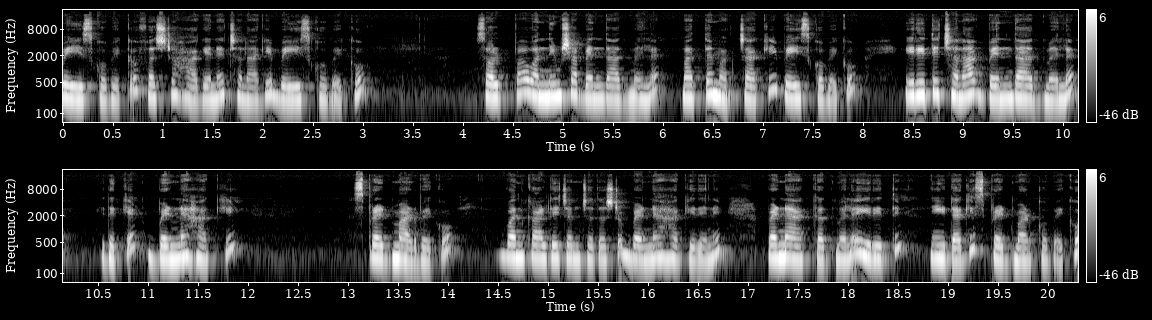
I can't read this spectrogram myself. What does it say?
ಬೇಯಿಸ್ಕೋಬೇಕು. ಫಸ್ಟು ಹಾಗೇ ಚೆನ್ನಾಗಿ ಬೇಯಿಸ್ಕೋಬೇಕು. ಸ್ವಲ್ಪ ಒಂದು ನಿಮಿಷ ಬೆಂದಾದಮೇಲೆ ಮತ್ತೆ ಮಗ್ಚಾಕಿ ಬೇಯಿಸ್ಕೋಬೇಕು. ಈ ರೀತಿ ಚೆನ್ನಾಗಿ ಬೆಂದಾದಮೇಲೆ ಇದಕ್ಕೆ ಬೆಣ್ಣೆ ಹಾಕಿ ಸ್ಪ್ರೆಡ್ ಮಾಡಬೇಕು. ಒಂದು ಕಾಲು ಟೀ ಚಮಚದಷ್ಟು ಬೆಣ್ಣೆ ಹಾಕಿದ್ದೀನಿ. ಬೆಣ್ಣೆ ಹಾಕಿದ್ಮೇಲೆ ಈ ರೀತಿ ನೀಟಾಗಿ ಸ್ಪ್ರೆಡ್ ಮಾಡ್ಕೋಬೇಕು.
